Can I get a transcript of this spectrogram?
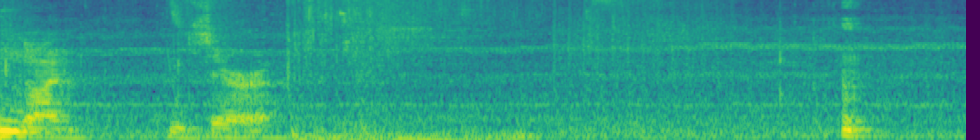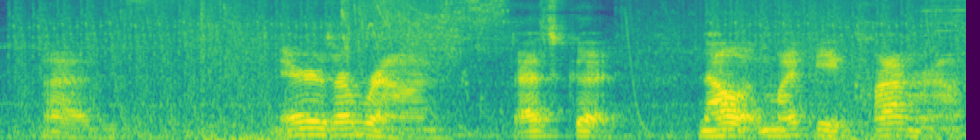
None. Zero. um, there's our round. That's good. Now it might be a clown round.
